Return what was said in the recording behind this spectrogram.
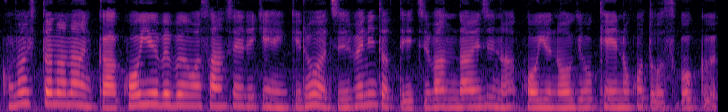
この人のなんかこういう部分は賛成できへんけど自分にとって一番大事なこういう農業系のことをすごく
